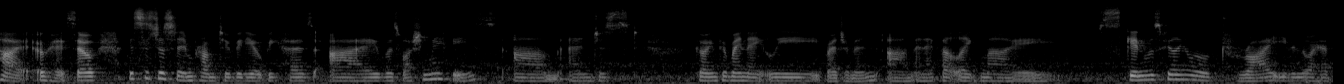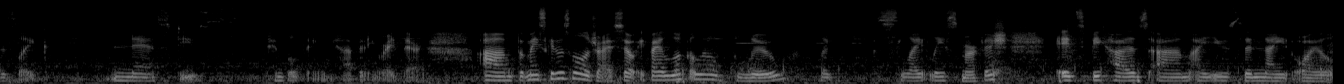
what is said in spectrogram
Hi, okay, so this is just an impromptu video because I was washing my face um, and just going through my nightly regimen um, and I felt like my skin was feeling a little dry even though I have this like nasty pimple thing happening right there. Um, but my skin was a little dry, so if I look a little blue, like slightly smurfish, it's because um, I use the night oil,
